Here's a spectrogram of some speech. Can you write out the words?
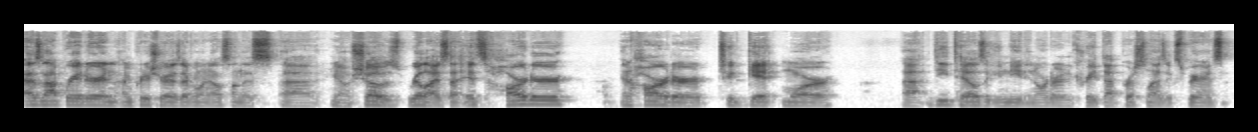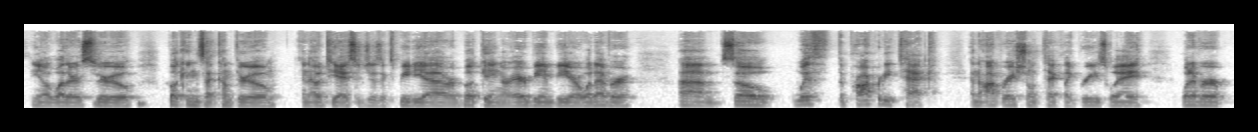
as an operator and i'm pretty sure as everyone else on this uh, you know shows realize that it's harder and harder to get more uh, details that you need in order to create that personalized experience. You know, whether it's through bookings that come through an OTA such as Expedia or Booking or Airbnb or whatever. Um, so with the property tech and the operational tech like Breezeway, whatever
